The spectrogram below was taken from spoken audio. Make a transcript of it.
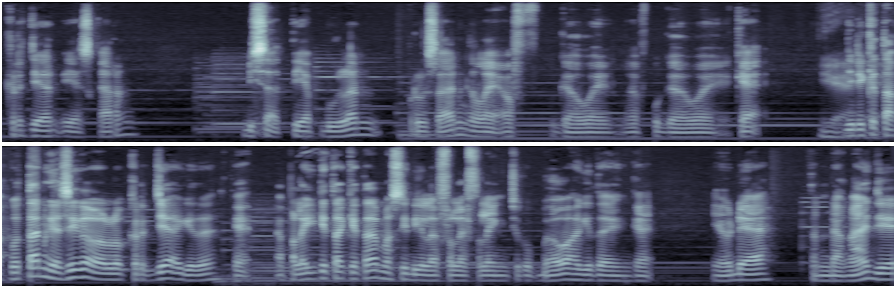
kerjaan ya sekarang bisa tiap bulan perusahaan nge off pegawai nge pegawai kayak Iya, jadi iya. ketakutan gak sih kalau lo kerja gitu? Kayak apalagi kita kita masih di level-level yang cukup bawah gitu yang kayak ya udah tendang aja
